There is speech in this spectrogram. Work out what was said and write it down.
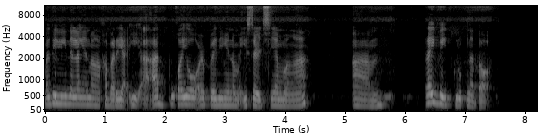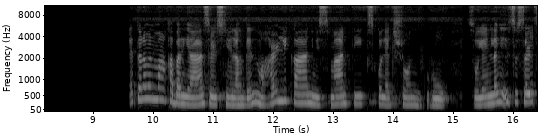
madali na lang yan mga kabarya. I-add po kayo or pwede nyo na ma-search yung mga um, private group na to. Ito naman mga kabarya, search nyo lang din Maharlika Numismatics Collection Group. So, yan lang yung isa-search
